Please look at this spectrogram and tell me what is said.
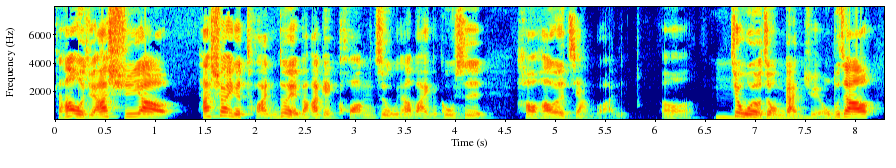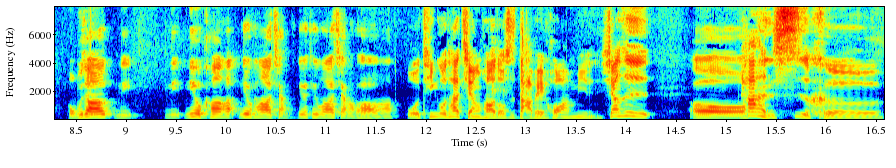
然后我觉得他需要他需要一个团队把他给框住，然后把一个故事。好好的讲完哦，就我有这种感觉，我不知道，我不知道你你你有看到他，你有看到他讲，你有听过他讲话吗？我听过他讲话都是搭配画面，像是哦，他很适合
